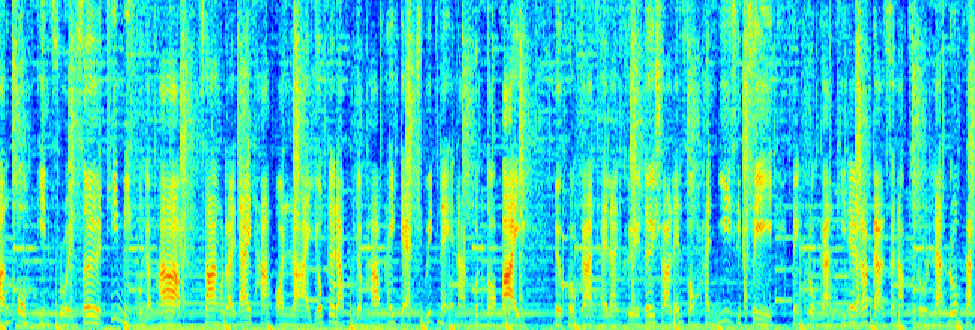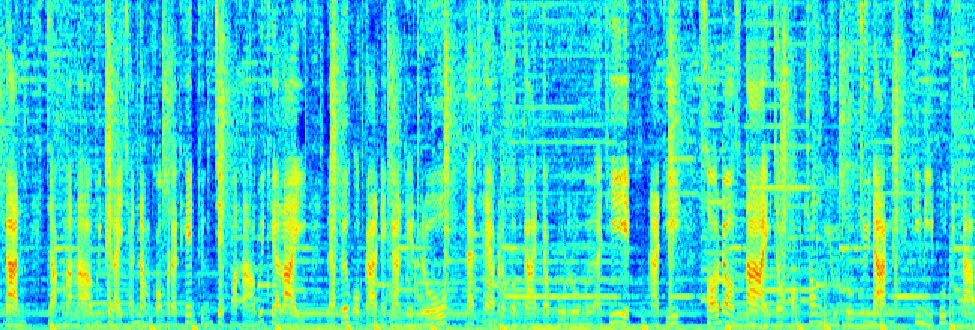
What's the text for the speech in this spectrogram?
สังคมอินฟลูเอนเซอร์ที่มีคุณภาพ สร้างรายได้ทางออนไลน์ยกระดับคุณภาพให้แก่ชีวิตในอนาคตต่อไป โดยโครงการ Thailand Creator Challenge 2024 เป็นโครงการที่ได้รับการสนับสนุนและร่วมผลักดัน จากมหาวิทยาลัยชั้นนำของประเทศถึง 7 มหาวิทยาลัย และเพิ่มโอกาสในการเรียนรู้ และแชร์ประสบการณ์กับครูมืออาชีพ อาทิสอดอสไตล์เจ้าของช่อง YouTube ชื่อดัง ที่มีผู้ติดตาม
